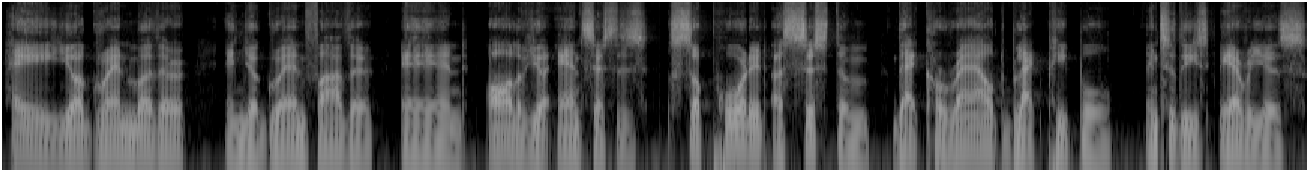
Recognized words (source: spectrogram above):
hey, your grandmother and your grandfather and all of your ancestors supported a system that corralled black people into these areas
